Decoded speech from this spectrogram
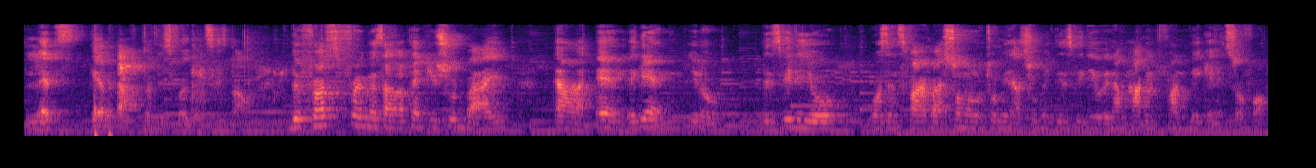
let's get after these fragrances now. The first fragrance that I think you should buy, uh, and again, you know, this video was inspired by someone who told me I should make this video and I'm having fun making it so far.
